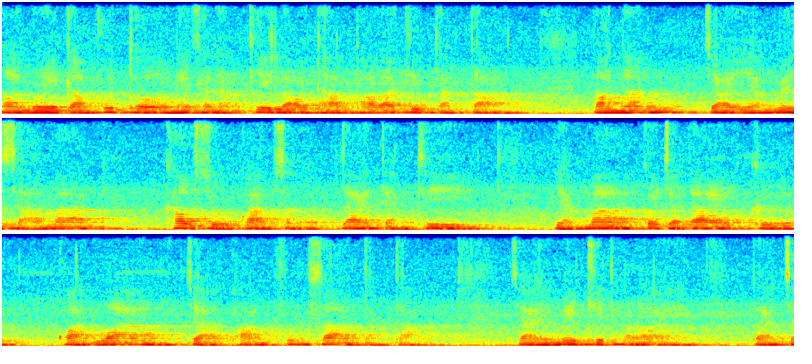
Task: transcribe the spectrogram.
ตอนบริกรรมพุทโธในขณะที่เราทำภารกิจต่างๆ ตอนนั้นใจยังไม่สามารถเข้าสู่ความสงบได้เต็มที่ อย่างมากก็จะได้คือความว่างจากความฟุ้งซ่านต่างๆ ใจไม่คิดอะไร แต่ใจ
